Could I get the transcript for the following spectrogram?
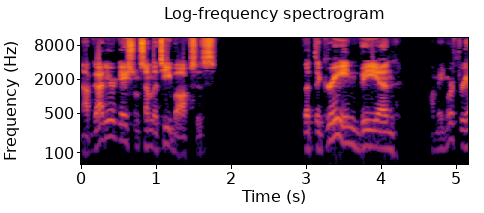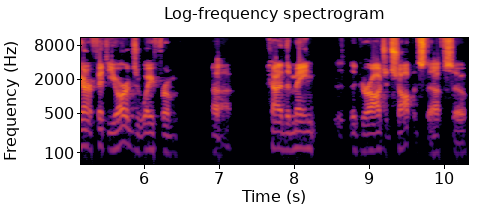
Now, I've got irrigation on some of the tee boxes, but the green being, I mean, we're 350 yards away from uh, kind of the main, the garage and shop and stuff. So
